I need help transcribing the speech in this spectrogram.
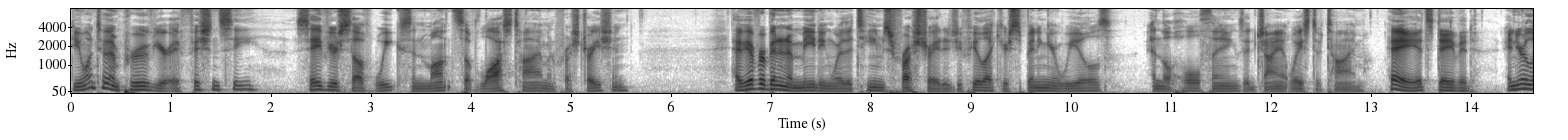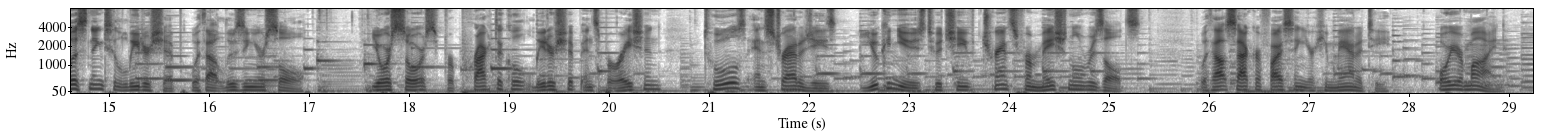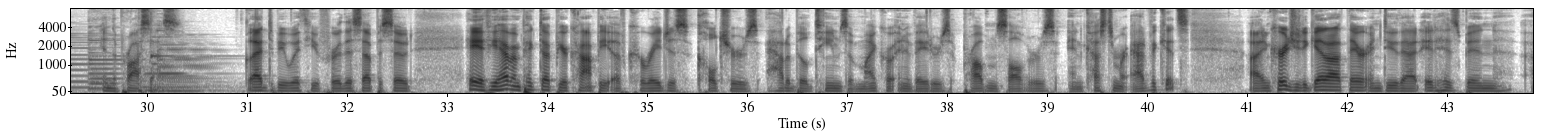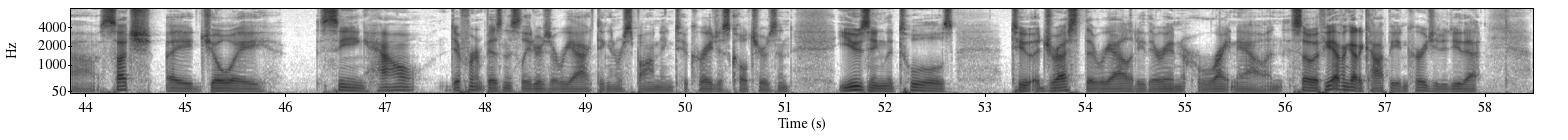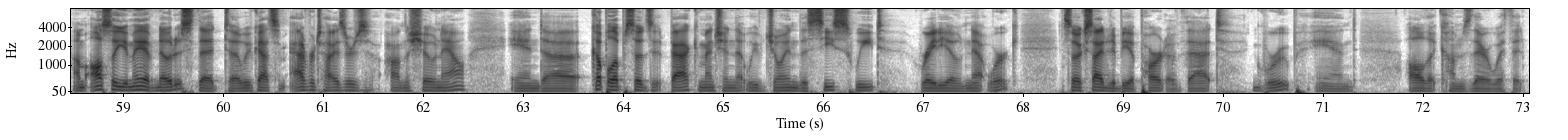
Do you want to improve your efficiency, save yourself weeks and months of lost time and frustration? Have you ever been in a meeting where the team's frustrated, you feel like you're spinning your wheels, and the whole thing's a giant waste of time? Hey, it's David, and you're listening to Leadership Without Losing Your Soul, your source for practical leadership inspiration, tools, and strategies you can use to achieve transformational results without sacrificing your humanity or your mind in the process. Glad to be with you for this episode. Hey, if you haven't picked up your copy of Courageous Cultures How to Build Teams of Micro Innovators, Problem Solvers, and Customer Advocates, I encourage you to get out there and do that. It has been uh, such a joy seeing how different business leaders are reacting and responding to courageous cultures and using the tools to address the reality they're in right now. And so, if you haven't got a copy, I encourage you to do that. Um, also, you may have noticed that uh, we've got some advertisers on the show now. And uh, a couple episodes back mentioned that we've joined the C Suite Radio Network. So excited to be a part of that group and all that comes there with it.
